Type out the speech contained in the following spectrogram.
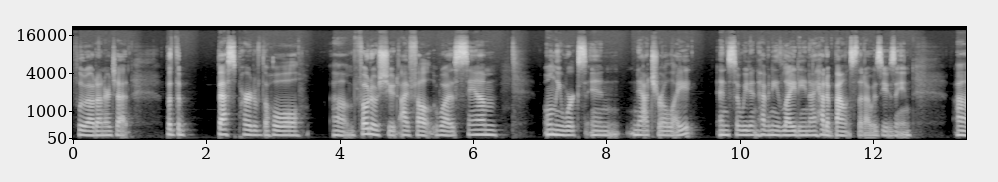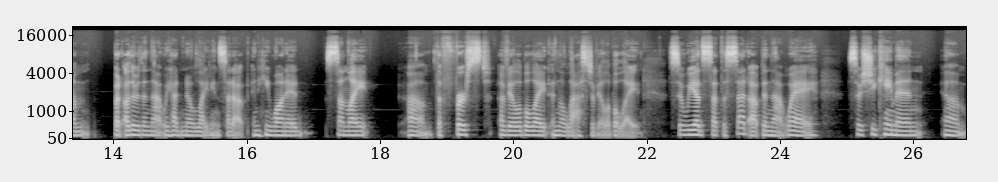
flew out on her jet. But the best part of the whole um, photo shoot, I felt, was Sam only works in natural light. And so we didn't have any lighting. I had a bounce that I was using. Um, but other than that, we had no lighting set up. And he wanted sunlight, um, the first available light and the last available light. So we had set the set up in that way. So she came in. Um,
